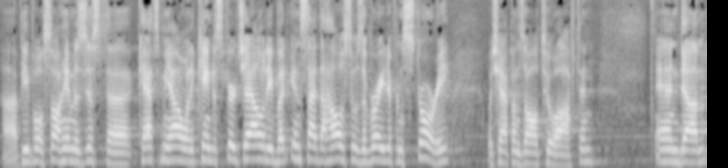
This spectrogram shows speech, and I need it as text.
Uh, people saw him as just uh, cat's meow when it came to spirituality, but inside the house, it was a very different story, which happens all too often. And um,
